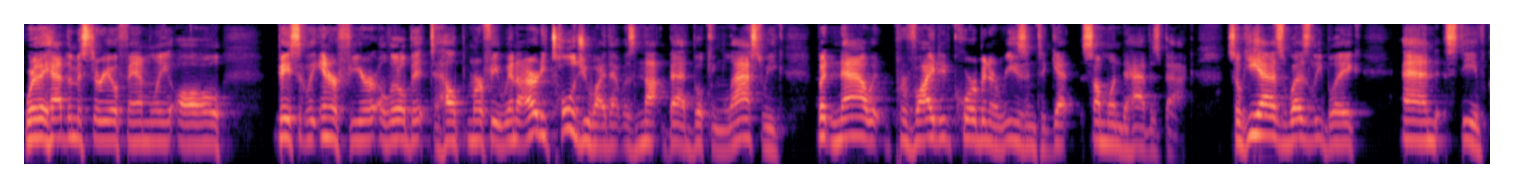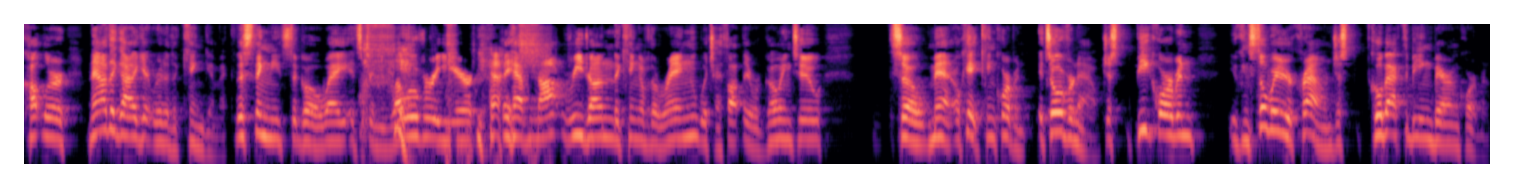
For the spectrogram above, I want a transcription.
where they had the Mysterio family all basically interfere a little bit to help Murphy win. I already told you why that was not bad booking last week, but now it provided Corbin a reason to get someone to have his back. So he has Wesley Blake and Steve Cutler. Now they got to get rid of the King gimmick. This thing needs to go away. It's been well over a year. yeah. They have not redone the King of the Ring, which I thought they were going to. So, man, okay, King Corbin, it's over now. Just be Corbin. You can still wear your crown. Just go back to being Baron Corbin.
